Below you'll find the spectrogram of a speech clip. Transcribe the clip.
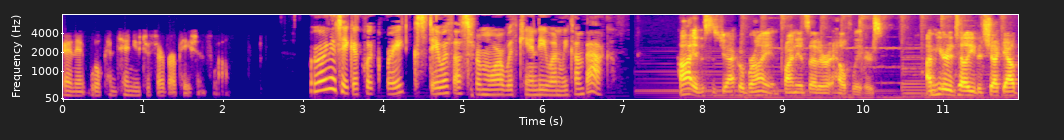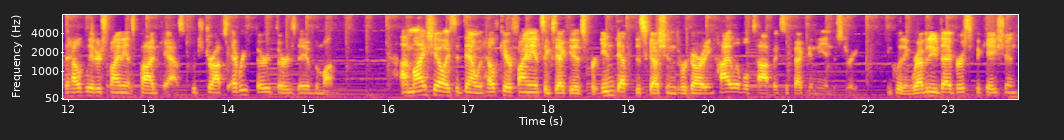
and it will continue to serve our patients well. We're going to take a quick break. Stay with us for more with Candy when we come back. Hi, this is Jack O'Brien, finance editor at Health Leaders. I'm here to tell you to check out the Health Leaders Finance podcast, which drops every third Thursday of the month. On my show, I sit down with healthcare finance executives for in depth discussions regarding high level topics affecting the industry, including revenue diversification,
